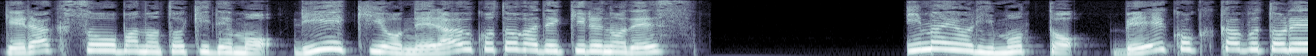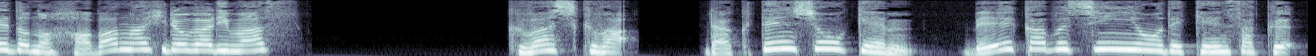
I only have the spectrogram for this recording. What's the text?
下落相場の時でも利益を狙うことができるのです。今よりもっと米国株トレードの幅が広がります。詳しくは楽天証券米株信用で検索。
